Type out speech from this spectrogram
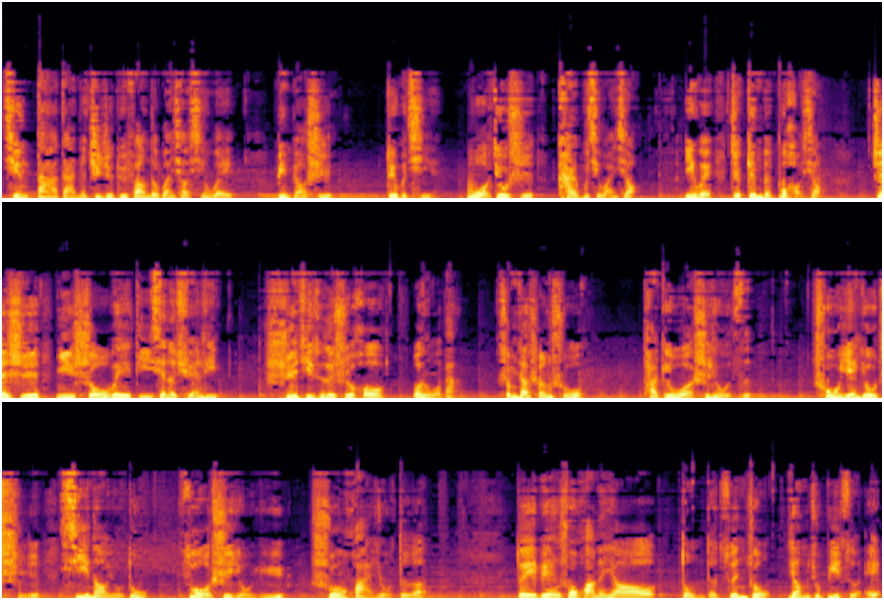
请大胆的制止对方的玩笑行为，并表示对不起。我就是开不起玩笑，因为这根本不好笑。这是你守卫底线的权利。十几岁的时候，我问我爸什么叫成熟，他给我十六个字：出言有尺，嬉闹有度，做事有余，说话有德。对别人说话呢，要懂得尊重，要么就闭嘴。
